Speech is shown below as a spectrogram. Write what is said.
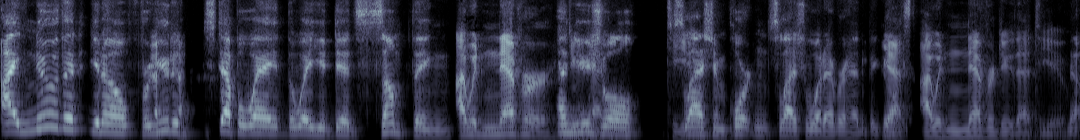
I knew that you know for you to step away the way you did, something I would never unusual slash important slash whatever had to be going. Yes, I would never do that to you. No.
